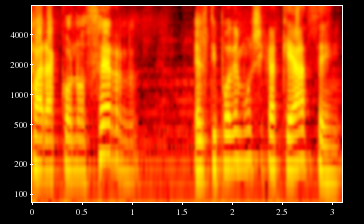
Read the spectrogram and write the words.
para conocer el tipo de música que hacen,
